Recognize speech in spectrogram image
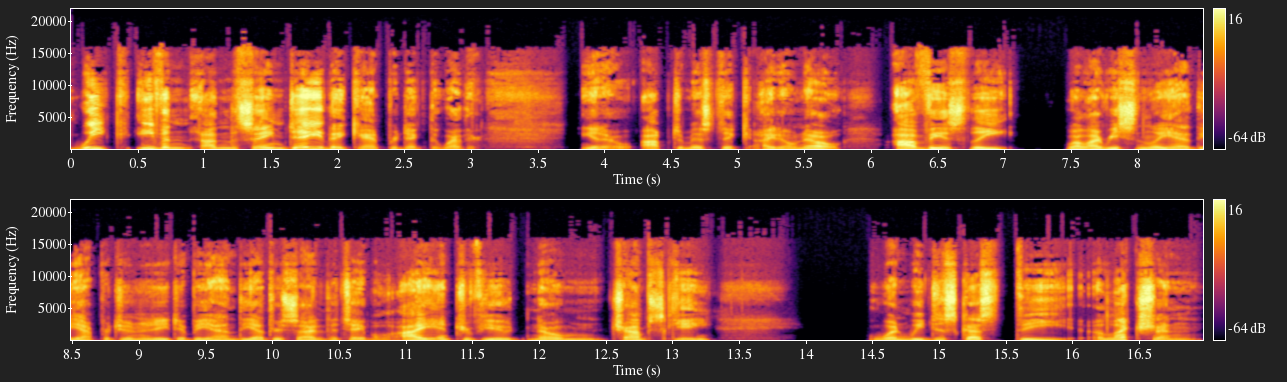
week. Even on the same day, they can't predict the weather. You know, optimistic, I don't know. Obviously, well, I recently had the opportunity to be on the other side of the table. I interviewed Noam Chomsky. When we discussed the election,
